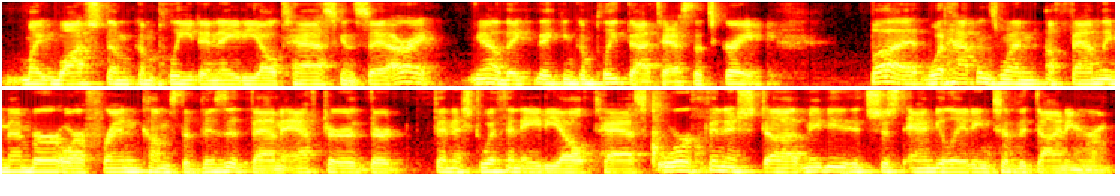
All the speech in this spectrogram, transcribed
might watch them complete an ADL task and say, all right, you know, they, they can complete that task. That's great. But what happens when a family member or a friend comes to visit them after they're finished with an ADL task or finished, uh, maybe it's just ambulating to the dining room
